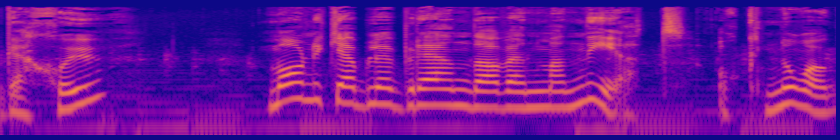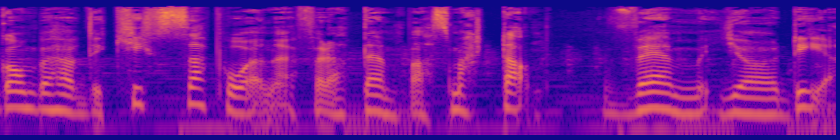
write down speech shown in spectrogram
Fråga 7. Monica blev bränd av en manet och någon behövde kissa på henne för att dämpa smärtan. Vem gör det?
